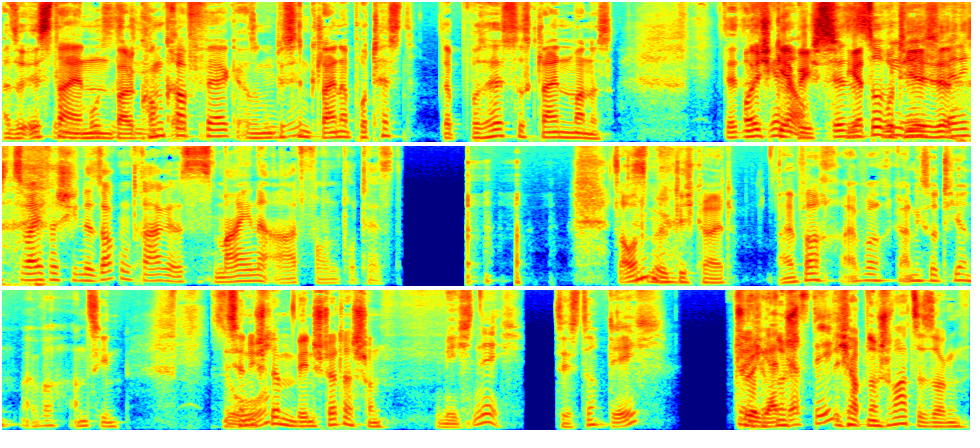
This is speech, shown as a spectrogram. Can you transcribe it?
Also ist Deswegen dein es Balkonkraftwerk, also ein Mhm. bisschen kleiner Protest. Der Protest des kleinen Mannes. Das Euch geb ich's. Das Jetzt ist so, wie ich, ich- wenn ich zwei verschiedene Socken trage, das ist meine Art von Protest. Ist auch eine Möglichkeit. Einfach, einfach gar nicht sortieren. Einfach anziehen. So, Ist ja nicht schlimm. Wen stört das schon? Mich nicht. Siehst du? Dich? Ich habe Triggert nur, das dich? ich hab nur schwarze Socken.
